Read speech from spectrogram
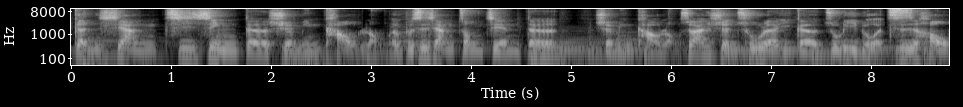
更向激进的选民靠拢，而不是向中间的选民靠拢。虽然选出了一个朱立伦之后，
